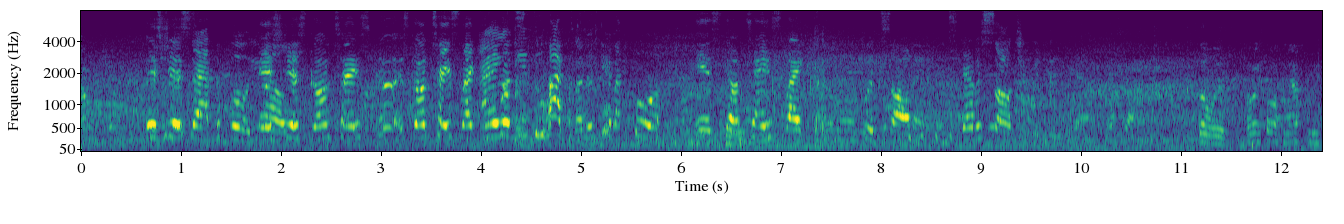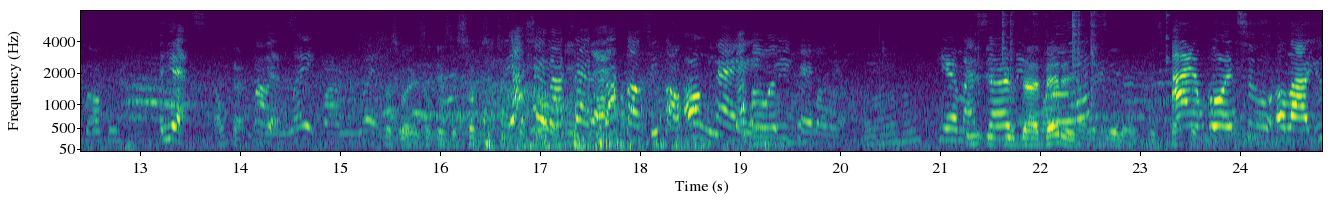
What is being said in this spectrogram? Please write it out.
no. it's just at the full, you know. it's just gonna taste good. It's gonna taste like I ain't gonna put, get too hot because I just came out the pool. it's gonna taste like you put salt in. Instead of salt, you would use that. That's all. So is soy sauce naturally salty? Yes. Okay. Mommy, Yes. wait, mommy, wait. That's why it's, it's a substitute See, I for came salt. outside because I saw, she saw food. Okay. That's the way you came over here. Mm-hmm. Here my If if you're diabetic, you know, it's I am going to allow you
